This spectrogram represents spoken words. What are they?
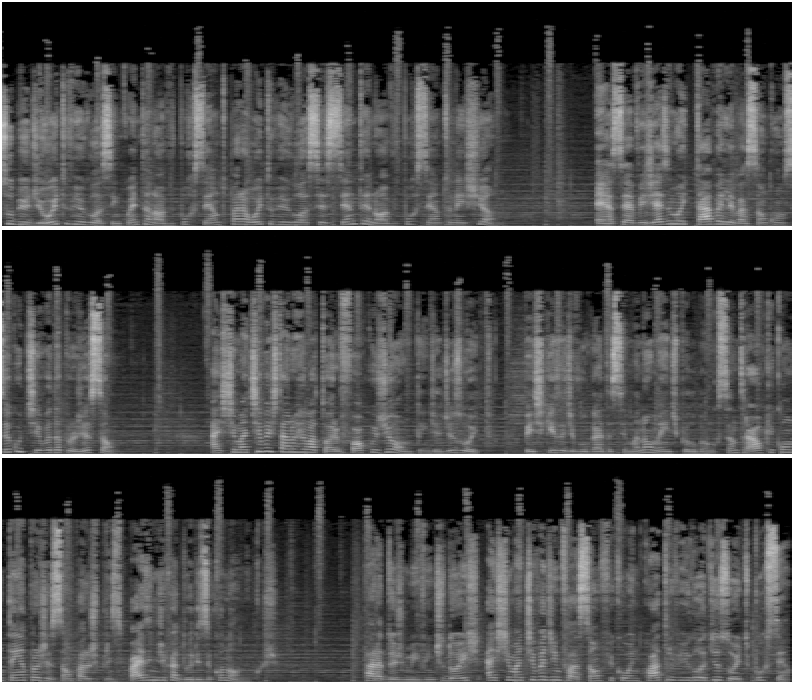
subiu de 8,59% para 8,69% neste ano. Essa é a 28ª elevação consecutiva da projeção. A estimativa está no relatório Focus de ontem, dia 18, pesquisa divulgada semanalmente pelo Banco Central que contém a projeção para os principais indicadores econômicos. Para 2022, a estimativa de inflação ficou em 4,18%.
